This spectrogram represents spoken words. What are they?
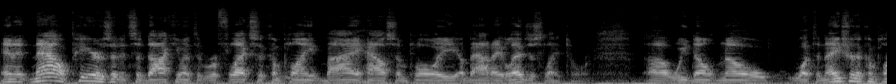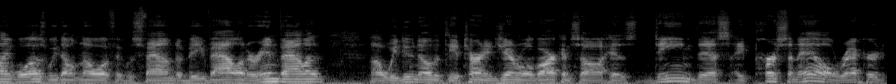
And it now appears that it's a document that reflects a complaint by a House employee about a legislator. Uh, we don't know what the nature of the complaint was. We don't know if it was found to be valid or invalid. Uh, we do know that the Attorney General of Arkansas has deemed this a personnel record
